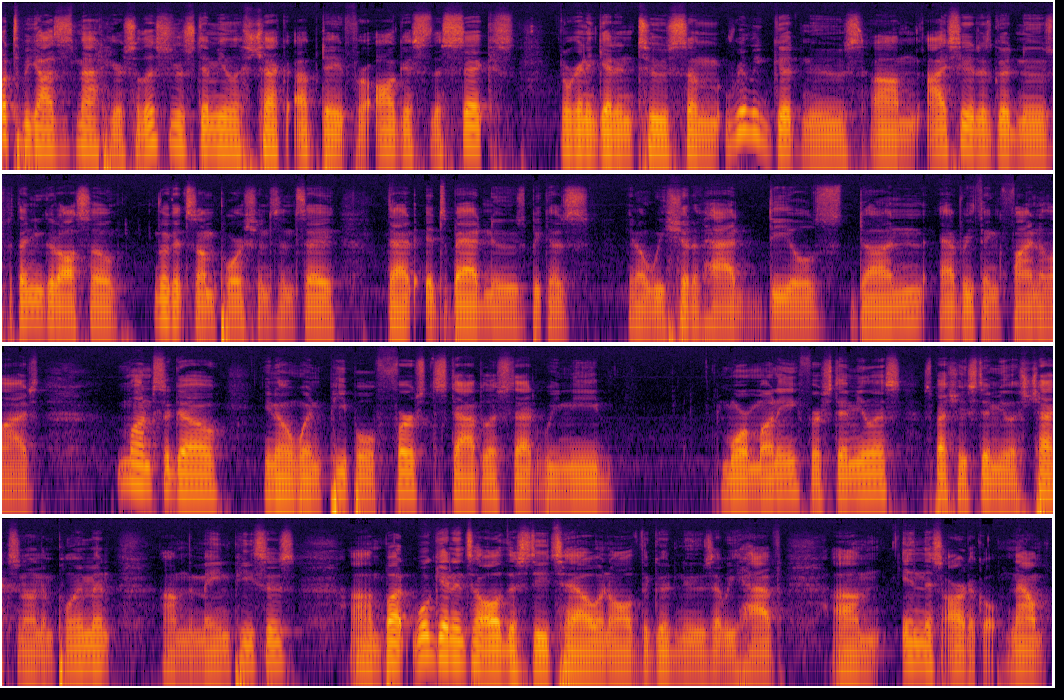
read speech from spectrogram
What's up, guys? It's Matt here. So, this is your stimulus check update for August the 6th. We're going to get into some really good news. Um, I see it as good news, but then you could also look at some portions and say that it's bad news because, you know, we should have had deals done, everything finalized months ago. You know, when people first established that we need more money for stimulus, especially stimulus checks and unemployment, um, the main pieces. Um, but we'll get into all this detail and all of the good news that we have um, in this article. Now,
